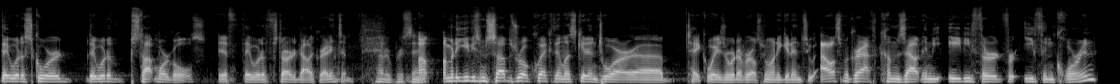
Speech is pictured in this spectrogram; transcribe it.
They would have scored. They would have stopped more goals if they would have started Alec Reddington. Hundred percent. Um, I'm going to give you some subs real quick, then let's get into our uh, takeaways or whatever else we want to get into. Alex McGrath comes out in the 83rd for Ethan Corin.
